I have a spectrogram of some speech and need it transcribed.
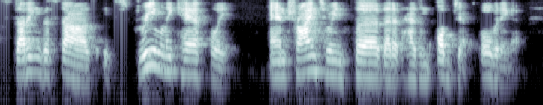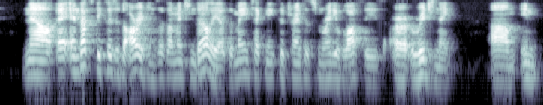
studying the stars extremely carefully and trying to infer that it has an object orbiting it. Now, and that's because of the origins, as I mentioned earlier. The main techniques of transits from radial velocities are, originate um, in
